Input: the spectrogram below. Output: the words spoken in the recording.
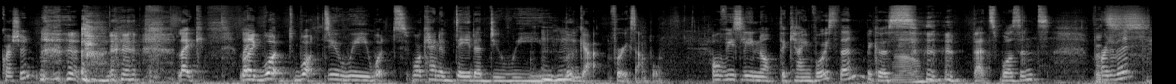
Question, like, like what what do we what what kind of data do we look at, for example? Obviously not the kind voice then, because that wasn't part of it.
